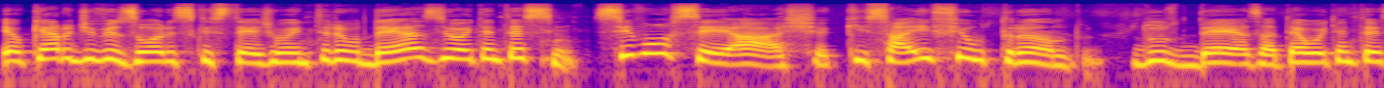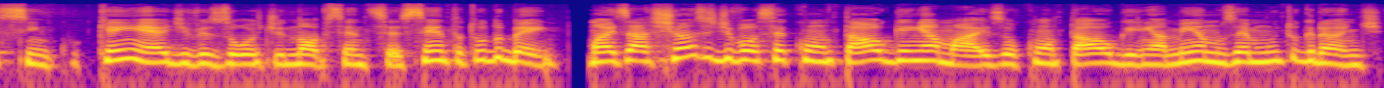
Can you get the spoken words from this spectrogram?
eu quero divisores que estejam entre o 10 e o 85. Se você acha que sair filtrando dos 10 até o 85, quem é divisor de 960, tudo bem. Mas a chance de você contar alguém a mais ou contar alguém a menos é muito grande.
